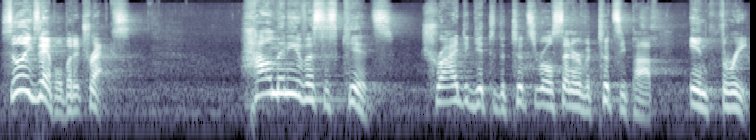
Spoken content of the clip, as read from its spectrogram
silly example, but it tracks. How many of us as kids tried to get to the Tootsie Roll center of a Tootsie Pop in three?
